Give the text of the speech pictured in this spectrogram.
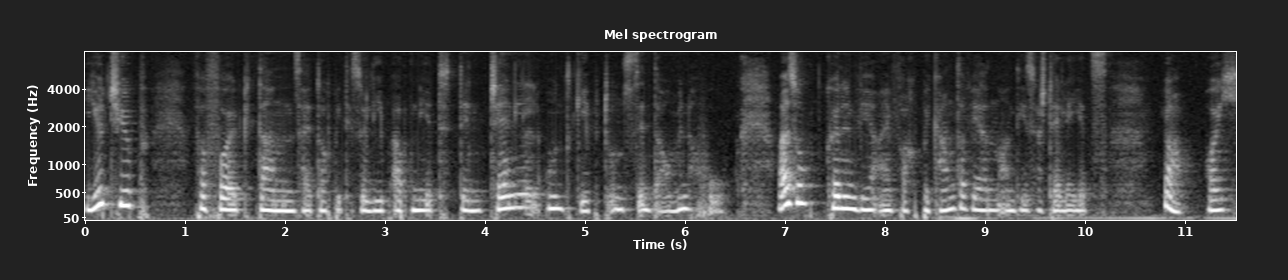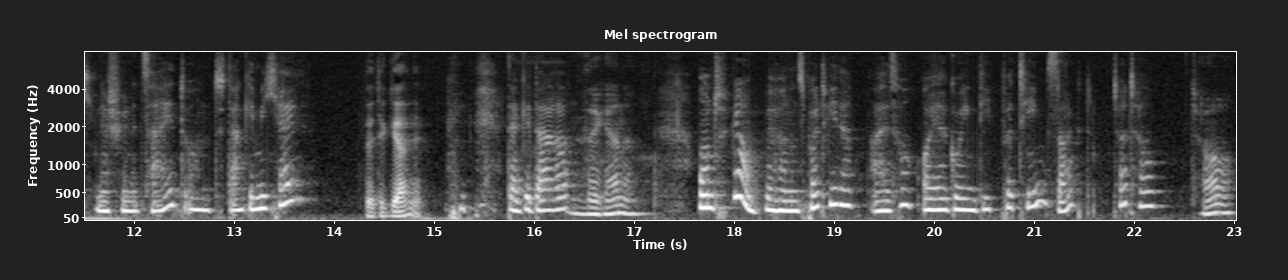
YouTube verfolgt, dann seid doch bitte so lieb, abonniert den Channel und gebt uns den Daumen hoch. Also können wir einfach bekannter werden an dieser Stelle jetzt. Ja, euch eine schöne Zeit und danke Michael. Bitte gerne. danke Dara. Sehr gerne. Und ja, wir hören uns bald wieder. Also, euer Going Deeper Team sagt ciao, ciao. Ciao.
